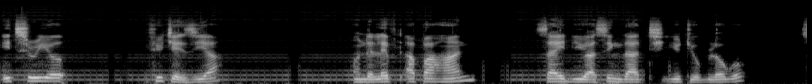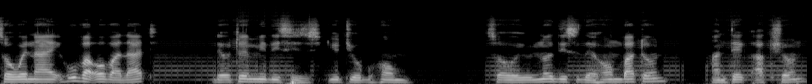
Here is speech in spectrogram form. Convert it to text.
Its real. Feature is here. On the left upper hand side you are seeing that youtube logo. So when i hover over that they will tell me this is youtube home. So you will know this is the home button and take action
